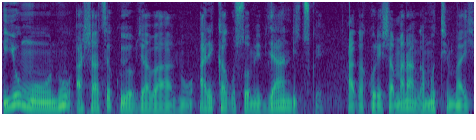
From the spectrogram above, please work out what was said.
iyo umuntu ashatse kuyobya abantu areka gusoma ibyanditswe agakoresha amarangamutima ye.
